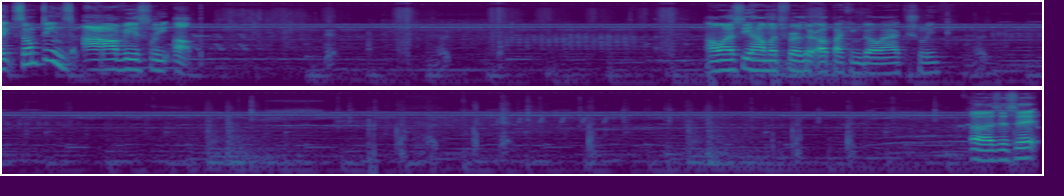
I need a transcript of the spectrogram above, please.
like something's obviously up. I want to see how much further up I can go actually. Oh, is this it?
